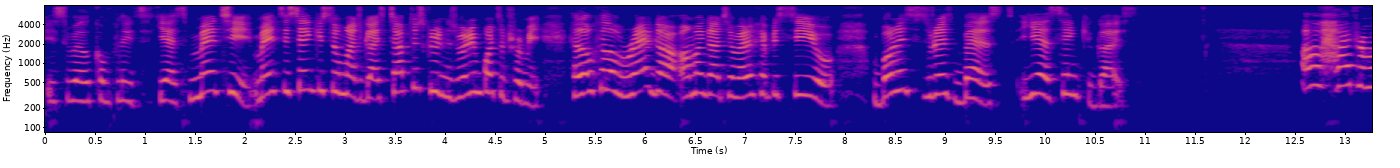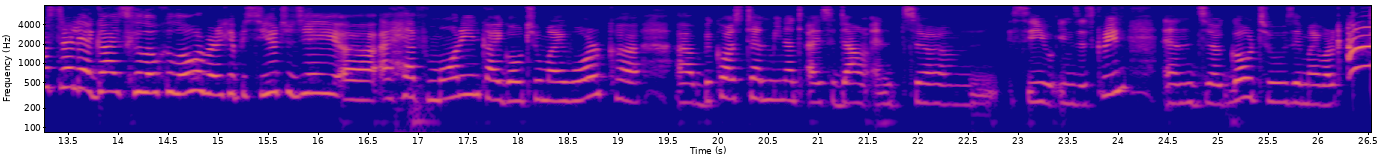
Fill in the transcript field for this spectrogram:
is well complete. Yes, Matty, Matty, thank you so much, guys. Tap to screen is very important for me. Hello, hello, Rega. Oh my God, I'm very happy to see you. Bonus is rest best. Yes, thank you, guys. Uh, hi from Australia, guys. Hello, hello. I'm very happy to see you today. Uh, I have morning. I go to my work uh, uh, because 10 minutes I sit down and um, see you in the screen and uh, go to the my work. Ah!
